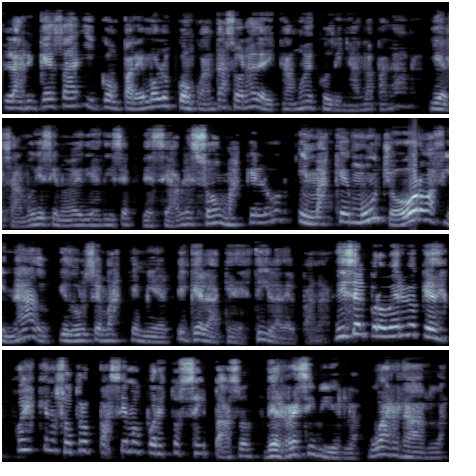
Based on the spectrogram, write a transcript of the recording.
la riqueza y comparémoslo con cuántas horas dedicamos a escudriñar la palabra. Y el Salmo 19.10 dice, deseables son más que el oro y más que mucho, oro afinado y dulce más que miel y que la que destila del panal. Dice el proverbio que después que nosotros pasemos por estos seis pasos de recibirla, guardarla,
